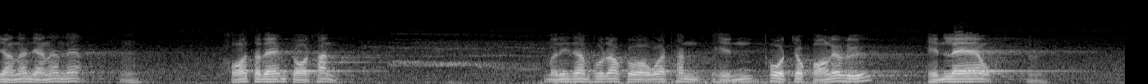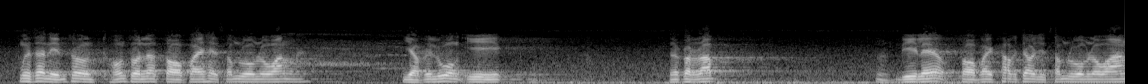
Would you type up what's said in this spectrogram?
อย่างนั้นอย่างนั้นแล้วขอแสดงต่อท่านวันนี้ท่านผู้รับก็บอกว่าท่านเห็นโทษเจ้าของแล้วหรือ เห็นแล้ว เมื่อท่านเห็นโทษของตนแล้วต่อไปให้สำรวมระวังนะอย่าไปล่วงอีก แล้วก็รับดีแล้วต่อไปข้าพเจ้าจะสำรวมระวัง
